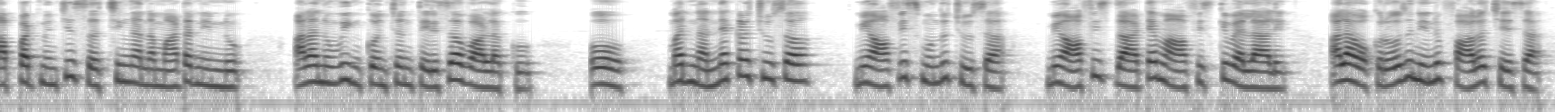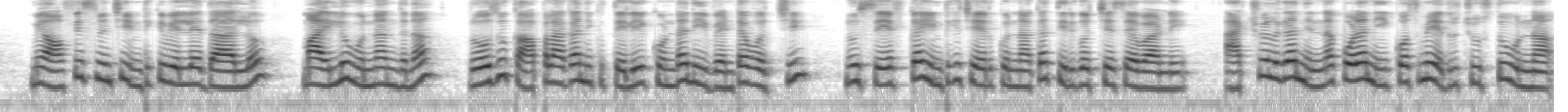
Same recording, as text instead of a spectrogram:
అప్పటి నుంచి సర్చింగ్ అన్నమాట నిన్ను. అలా నువ్వు ఇంకొంచెం తెలుసా వాళ్ళకు? ఓ మరి నన్నెక్కడ చూసా మీ ఆఫీస్ ముందు చూసా మీ ఆఫీస్ దాటే మా ఆఫీస్కి వెళ్ళాలి. అలా ఒకరోజు నిన్ను ఫాలో చేశా. మీ ఆఫీస్ నుంచి ఇంటికి వెళ్ళే దారిలో మా ఇల్లు ఉన్నందున రోజు కాపలాగా నీకు తెలియకుండా నీ వెంట వచ్చి నువ్వు సేఫ్గా ఇంటికి చేరుకున్నాక తిరిగొచ్చేసేవాణ్ణి. యాక్చువల్గా నిన్న కూడా నీకోసమే ఎదురు చూస్తూ ఉన్నా.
